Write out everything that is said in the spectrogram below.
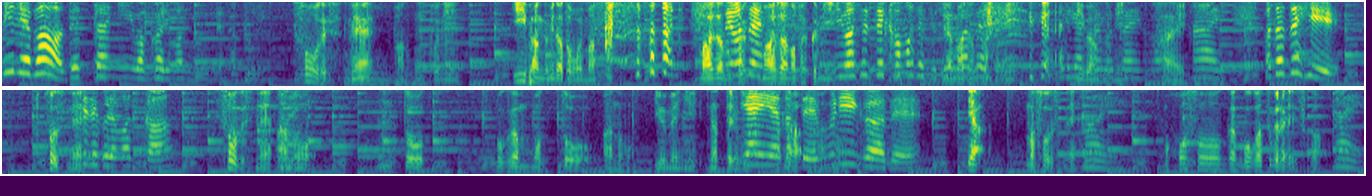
見れば絶対に分かりますもんね匠そうですね。うんあの本当にいい番組だと思います 麻雀のた麻雀の匠。言わせてかませてすみません。山田匠。ありがとうございいい番組。はい。またぜひそうですね。出てくれますか？そうですね。あの、うんと僕がもっとあの有名になってればいやいやだってあの M リーガーで。いやまあそうですね、はい。まあ、放送が5月ぐらいですか、はい。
